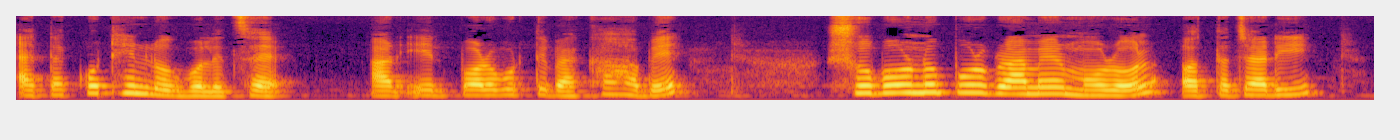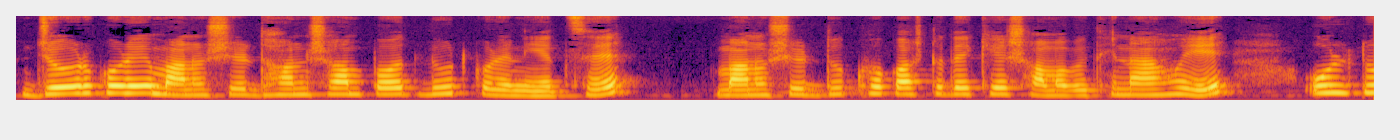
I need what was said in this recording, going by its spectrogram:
একটা কঠিন লোক বলেছে। আর এর পরবর্তী ব্যাখ্যা হবে, সুবর্ণপুর গ্রামের মোরল অত্যাচারী জোর করে মানুষের ধন সম্পদ লুট করে নিয়েছে। মানুষের দুঃখ কষ্ট দেখে সমবেথী না হয়ে উল্টো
